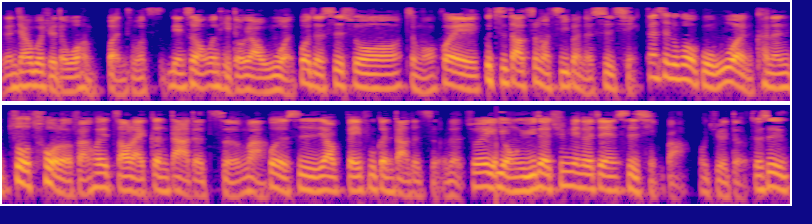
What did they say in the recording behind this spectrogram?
人家会不会觉得我很笨？怎么连这种问题都要问？或者是说，怎么会不知道这么基本的事情？但是如果我不问，可能做错了，反而会招来更大的责骂，或者是要背负更大的责任。所以勇于的去面对这件事情吧，我觉得就是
